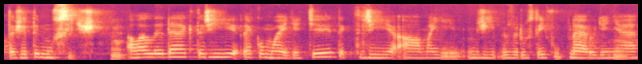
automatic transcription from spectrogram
Takže ty musíš. Hmm. Ale lidé, kteří, jako moje děti, ty, kteří mají, žijí, vyrůstají v úplné rodině,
